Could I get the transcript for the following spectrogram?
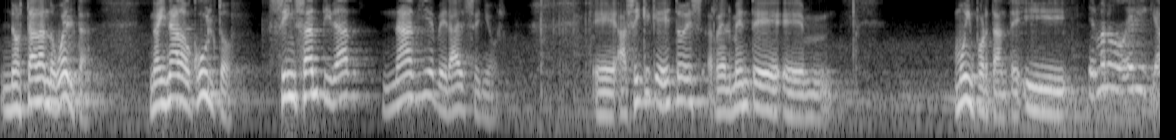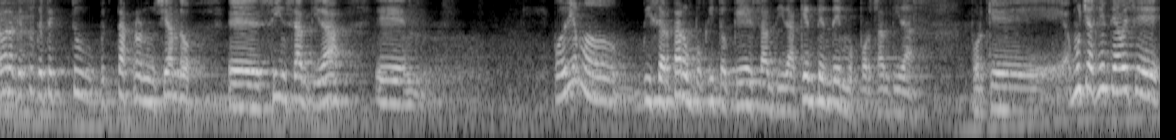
no está dando vuelta, no hay nada oculto. Sin santidad nadie verá al Señor. Eh, así que, que, esto es realmente eh, muy importante. Y, Hermano Eric, ahora que tú, que te, tú estás pronunciando eh, sin santidad, eh, podríamos disertar un poquito qué es santidad, qué entendemos por santidad. Porque mucha gente a veces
